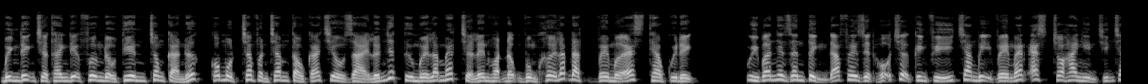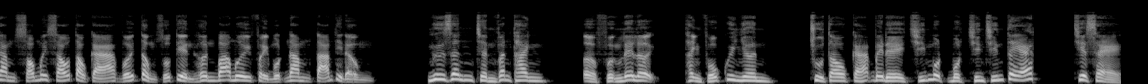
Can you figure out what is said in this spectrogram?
Bình Định trở thành địa phương đầu tiên trong cả nước có 100% tàu cá chiều dài lớn nhất từ 15 mét trở lên hoạt động vùng khơi lắp đặt VMS theo quy định. Ủy ban nhân dân tỉnh đã phê duyệt hỗ trợ kinh phí trang bị VMS cho 2.966 tàu cá với tổng số tiền hơn 30,158 tỷ đồng. Ngư dân Trần Văn Thanh ở phường Lê Lợi, thành phố Quy Nhơn, chủ tàu cá BD 91199TS chia sẻ,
